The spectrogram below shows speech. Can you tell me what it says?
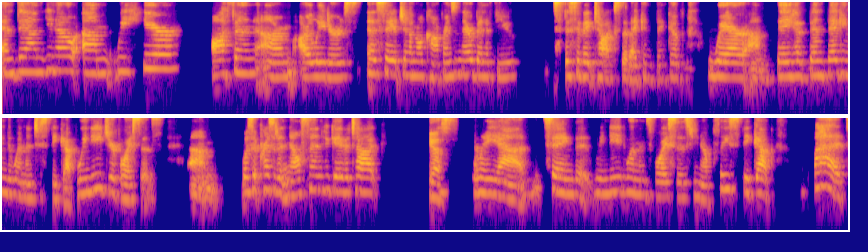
and then you know um, we hear often um, our leaders uh, say at general conference and there have been a few specific talks that I can think of where um, they have been begging the women to speak up. We need your voices. Um, was it President Nelson who gave a talk? Yes. Yeah, saying that we need women's voices. You know, please speak up. But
